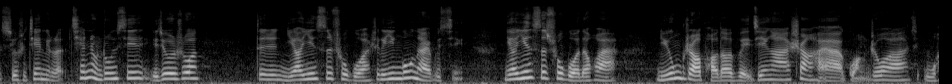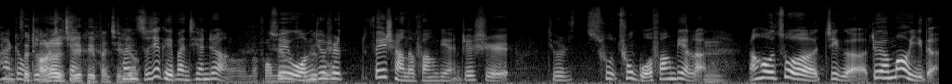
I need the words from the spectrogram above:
就是建立了签证中心。也就是说，但是你要因私出国，这个因公的还不行。你要因私出国的话，你用不着跑到北京啊、上海啊、广州啊、武汉这种地方去签，他直接可以办签证。所以我们就是非常的方便，这是就是出出国方便了。然后做这个对外贸易的。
